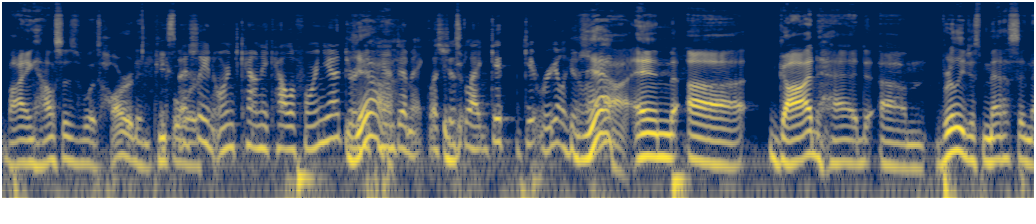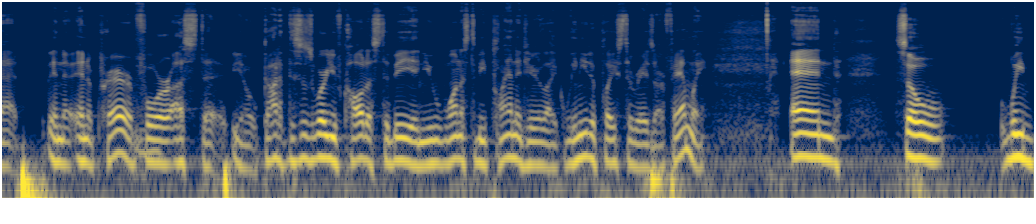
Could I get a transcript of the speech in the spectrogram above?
buying houses was hard and people Especially were in Orange County, California during Yeah. the pandemic. Let's just like get get real here. right? Yeah, and uh, God had um, really just met us in that in a, in a prayer for us to, you know, God, if this is where you've called us to be, and you want us to be planted here, like we need a place to raise our family, and so we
